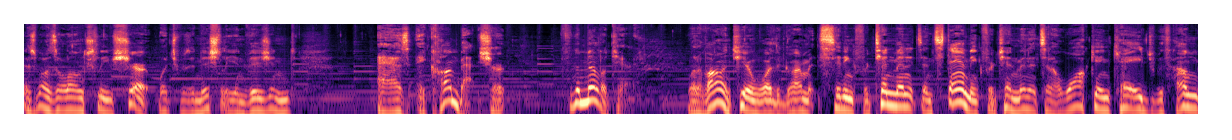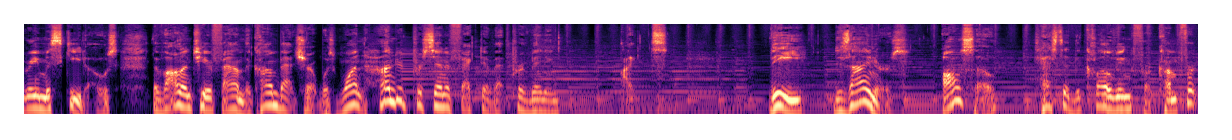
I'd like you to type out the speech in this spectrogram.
as well as a long sleeve shirt, which was initially envisioned as a combat shirt for the military. When a volunteer wore the garment sitting for 10 minutes and standing for 10 minutes in a walk in cage with hungry mosquitoes, the volunteer found the combat shirt was 100% effective at preventing bites. The designers also tested the clothing for comfort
